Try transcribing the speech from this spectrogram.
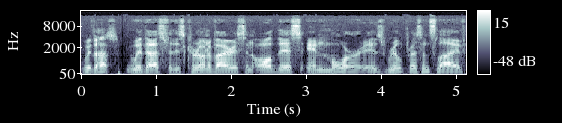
with us. With us for this coronavirus and all this and more is Real Presence Live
